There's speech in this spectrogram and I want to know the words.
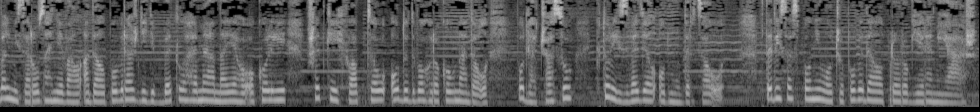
veľmi sa rozhneval a dal povraždiť v Betleheme a na jeho okolí všetkých chlapcov od dvoch rokov nadol, podľa času, ktorý zvedel od mudrcov. Vtedy sa splnilo, čo povedal prorok Jeremiáš.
